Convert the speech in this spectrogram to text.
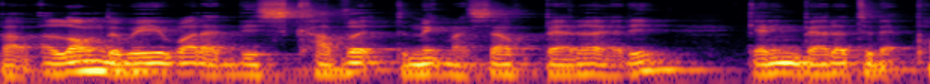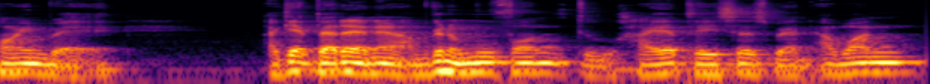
But along the way, what I discovered to make myself better at it, getting better to that point where I get better and then I'm gonna move on to higher places when I want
